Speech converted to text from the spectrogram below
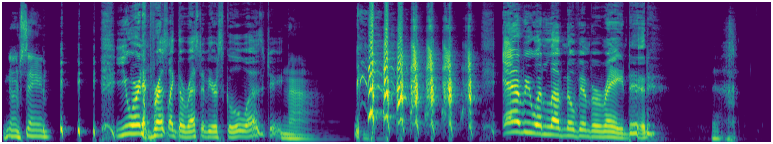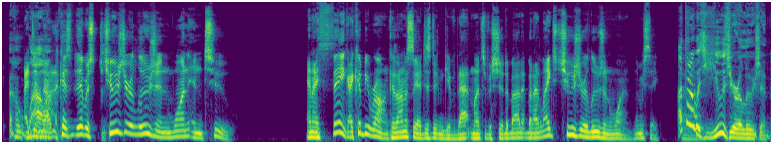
You know what I'm saying? You weren't impressed like the rest of your school was, G. Nah. Man Everyone loved November Rain, dude. Ugh. Oh I wow. did not because there was Choose Your Illusion one and two, and I think I could be wrong because honestly I just didn't give that much of a shit about it. But I liked Choose Your Illusion one. Let me see. I thought it was use your illusion.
